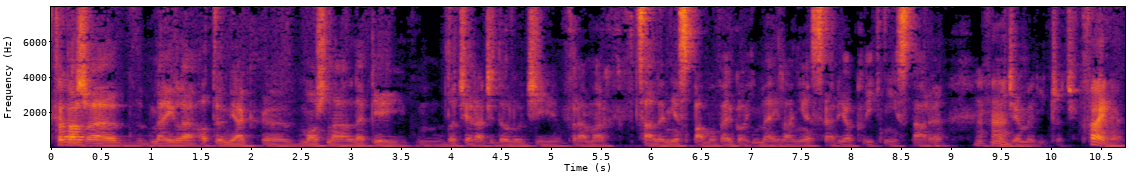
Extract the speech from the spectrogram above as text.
Chyba, że maile o tym, jak y, można lepiej mm, docierać do ludzi w ramach wcale nie spamowego e-maila, nie serio, kliknij stary, będziemy liczyć. Fajnie.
